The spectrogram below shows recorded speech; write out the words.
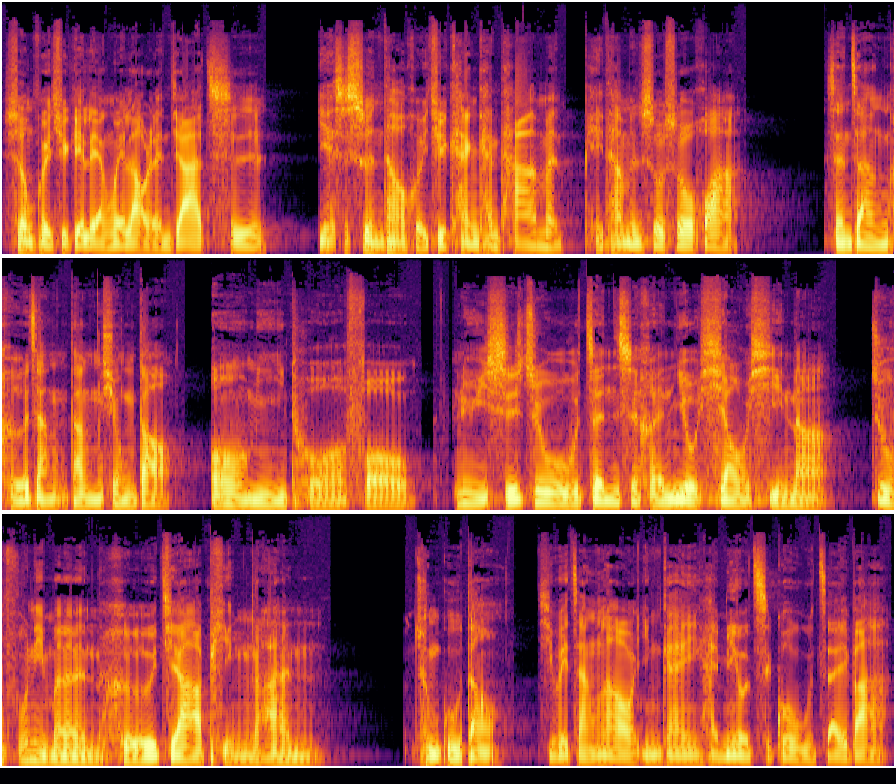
送回去给两位老人家吃，也是顺道回去看看他们，陪他们说说话。三藏合掌当胸道：“阿弥陀佛，女施主真是很有孝心呐！祝福你们阖家平安。”村姑道：“几位长老应该还没有吃过午斋吧？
